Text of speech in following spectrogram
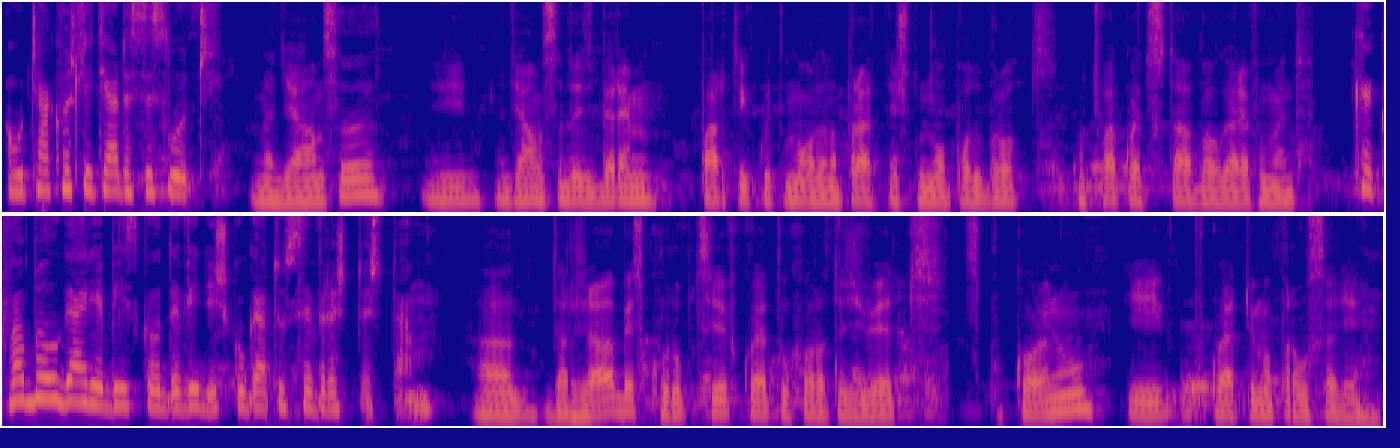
А очакваш ли тя да се случи? Надявам се и надявам се да изберем партии, които могат да направят нещо много по-добро от, от това, което става в България в момента. Каква България би искал да видиш, когато се връщаш там? А, държава без корупция, в която хората живеят спокойно и в която има правосъдие.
